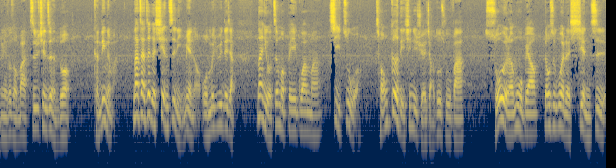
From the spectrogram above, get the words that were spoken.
你说怎么办？至于限制很多，肯定的嘛。那在这个限制里面哦，我们必须得讲，那有这么悲观吗？记住哦，从个体心理学角度出发，所有的目标都是为了限制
